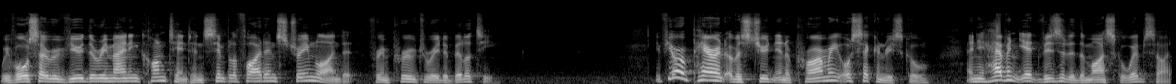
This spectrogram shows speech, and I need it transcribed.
We've also reviewed the remaining content and simplified and streamlined it for improved readability. If you're a parent of a student in a primary or secondary school and you haven't yet visited the MySchool website,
